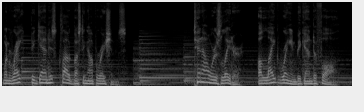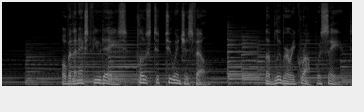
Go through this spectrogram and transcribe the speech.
when Reich began his cloud-busting operations. Ten hours later, a light rain began to fall. Over the next few days, close to two inches fell. The blueberry crop was saved.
